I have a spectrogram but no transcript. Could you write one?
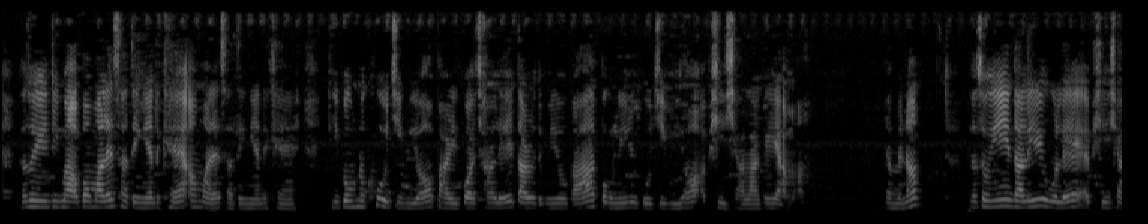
။ဒါဆိုရင်ဒီမှာအပေါ်မှာလဲစာသင်ခန်းတစ်ခမ်းအောက်မှာလဲစာသင်ခန်းတစ်ခမ်းဒီပုံနှစ်ခုကိုကြည့်ပြီးတော့ဘာတွေကွာခြားလဲတာတို့သမီးတို့ကပုံလေးတွေကိုကြည့်ပြီးတော့အဖြေရှာလာခဲ့ရမှာ။ရမယ်နော်။ ဒါဆိုရင်ဒါလေးတွေကိုလည်းအဖြေရှာ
